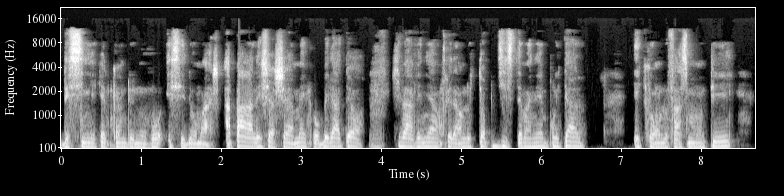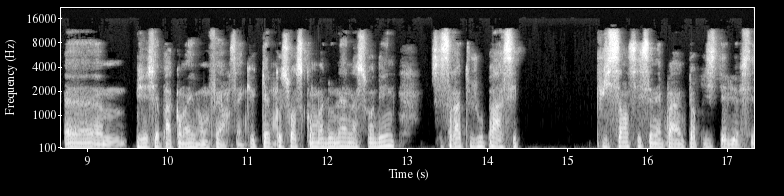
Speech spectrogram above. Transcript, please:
de signer quelqu'un de nouveau et c'est dommage. À part aller chercher un mec au Bellator mm. qui va venir entrer dans le top 10 de manière brutale et qu'on le fasse monter, euh, je sais pas comment ils vont faire. C'est que quel que soit ce qu'on va donner à Nassourdine, ce sera toujours pas assez puissant si ce n'est pas un top 10 de l'UFC.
